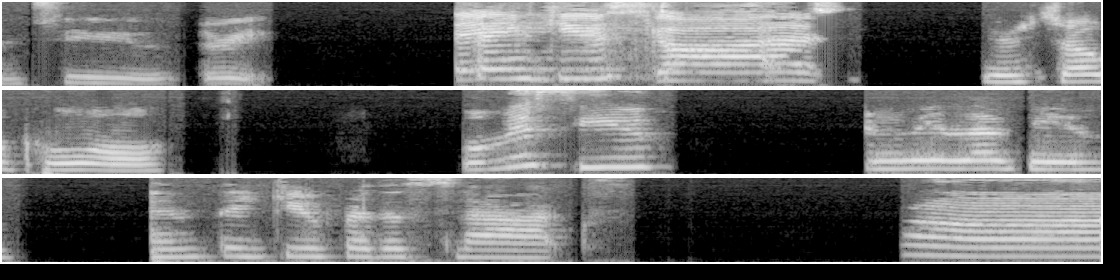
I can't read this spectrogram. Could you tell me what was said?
One, two, three. Thank you, Scott. You're so cool. We'll miss you. And we love you. And thank you for the snacks. Bye.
